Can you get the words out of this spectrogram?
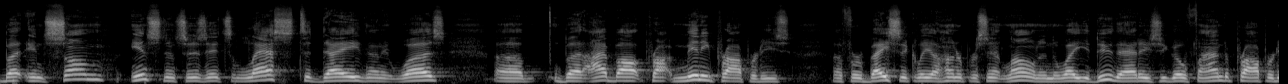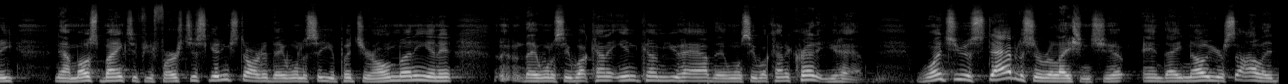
But in some instances, it's less today than it was uh, but I bought pro- many properties uh, for basically a 100% loan. And the way you do that is you go find a property. Now, most banks, if you're first just getting started, they want to see you put your own money in it. they want to see what kind of income you have. They want to see what kind of credit you have. Once you establish a relationship and they know you're solid,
